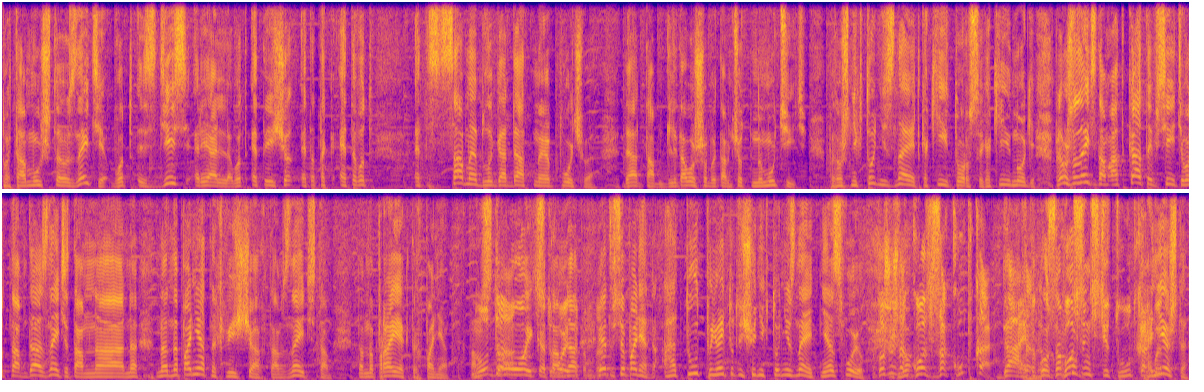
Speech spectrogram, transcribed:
Потому что, знаете, вот здесь реально, вот это еще, это так, это вот, это самая благодатная почва, да, там, для того, чтобы там что-то намутить. Потому что никто не знает, какие торсы, какие ноги. Потому что, знаете, там откаты все эти вот там, да, знаете, там на, на, на, на понятных вещах, там, знаете, там, там на проектах понятных. Там Ну да, стройка, там, стройка да, там, да. это все понятно. А тут, понимаете, тут еще никто не знает, не освоил. Тоже же Но- госзакупка. да, это госзакуп- Госинститут. как бы. Конечно.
